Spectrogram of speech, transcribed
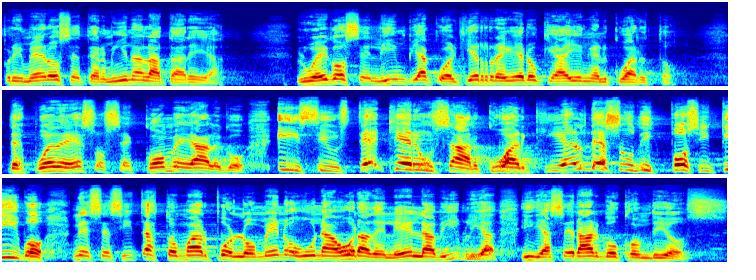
primero se termina la tarea, luego se limpia cualquier reguero que hay en el cuarto. Después de eso se come algo. Y si usted quiere usar cualquier de sus dispositivos, necesitas tomar por lo menos una hora de leer la Biblia y de hacer algo con Dios.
